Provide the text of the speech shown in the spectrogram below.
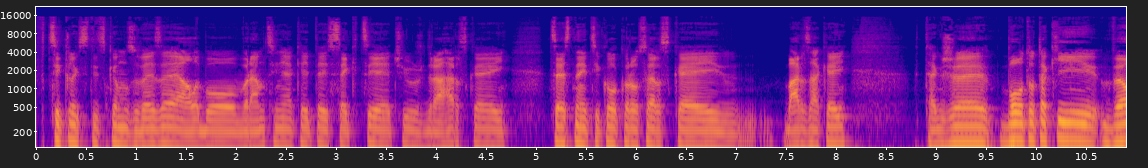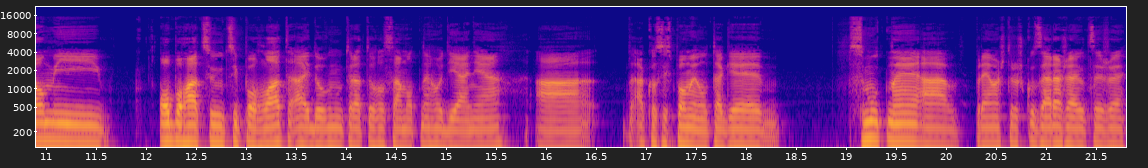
v cyklistickom zväze alebo v rámci nejakej tej sekcie, či už draharskej, cestnej, cyklokrosarskej, barzakej Takže bol to taký veľmi obohacujúci pohľad aj dovnútra toho samotného diania. A ako si spomenul, tak je smutné a priamo až trošku zaražajúce, že e,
